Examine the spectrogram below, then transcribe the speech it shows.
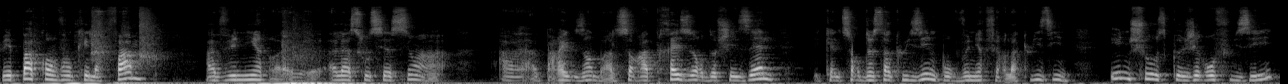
Je ne vais pas convoquer la femme à venir euh, à l'association, par exemple, elle sort à 13 heures de chez elle et qu'elle sort de sa cuisine pour venir faire la cuisine. Une chose que j'ai refusée,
